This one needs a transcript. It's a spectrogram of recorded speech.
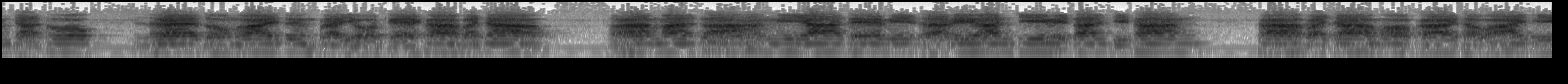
ำจัดทุกข์และทรงไว้ซึ่งประโยชน์แก่ข้าพเจ้าธรรมสังนิยาเตมิสาริอันชีวิตันจิตัง ข้าพระเจ้ามอบกายถวายชี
